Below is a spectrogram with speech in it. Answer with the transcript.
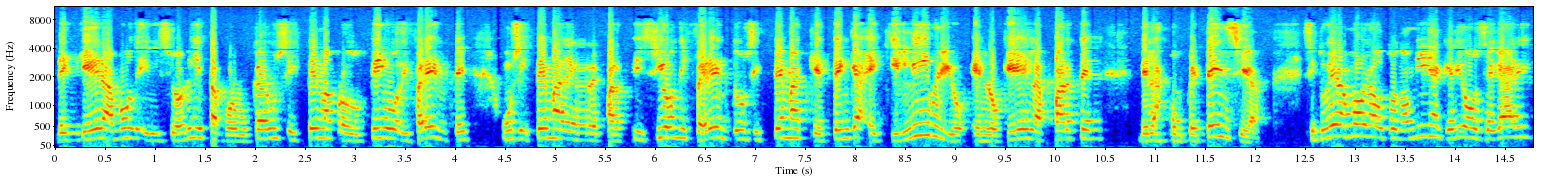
de que éramos divisionistas por buscar un sistema productivo diferente, un sistema de repartición diferente, un sistema que tenga equilibrio en lo que es la parte de las competencias. Si tuviéramos la autonomía, querido José Gary,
